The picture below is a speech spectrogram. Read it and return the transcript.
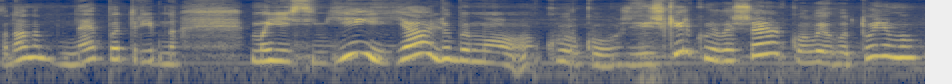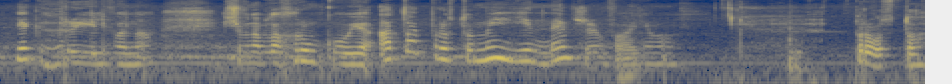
вона нам не потрібна. Моїй сім'ї і я любимо курку зі шкіркою лише коли готуємо як гриль вона, щоб вона була хрумкою. А так просто ми її не вживаємо. Просто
